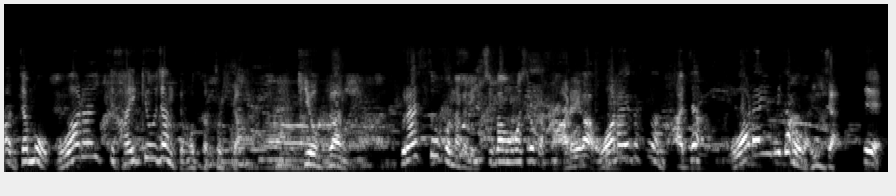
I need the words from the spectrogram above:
あ、じゃあもうお笑いって最強じゃんって思った時が、記憶があるのよ。フラッシュ走行の中で一番面白かったあれが、お笑いの人なんだ。あ、じゃあ、お笑いを見た方がいいじゃんって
